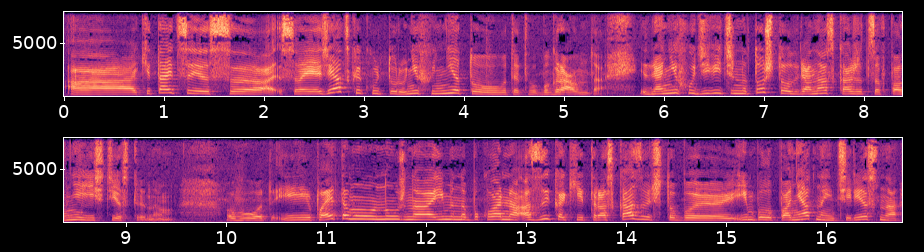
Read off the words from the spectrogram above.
А китайцы с своей азиатской культурой, у них нету вот этого бэкграунда. И для них удивительно исключительно то, что для нас кажется вполне естественным. Вот. И поэтому нужно именно буквально азы какие-то рассказывать, чтобы им было понятно, интересно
